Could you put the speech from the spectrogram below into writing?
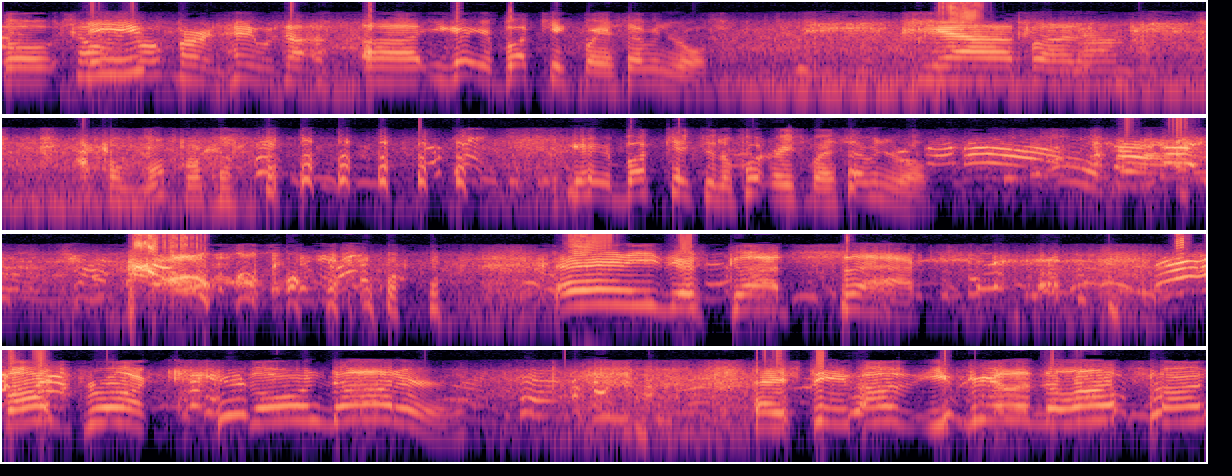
So, Steve, hey, what's that? uh, you got your butt kicked by a seven-year-old. Yeah, but um, I can whoop her. You got your butt kicked in a foot race by a seven-year-old. and he just got sacked by Brooke, his own daughter. Hey, Steve, how's you feeling the love, son?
